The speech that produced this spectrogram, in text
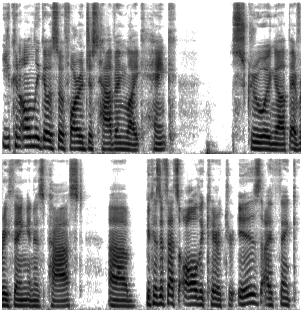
you can only go so far in just having like Hank screwing up everything in his past uh, because if that's all the character is, I think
